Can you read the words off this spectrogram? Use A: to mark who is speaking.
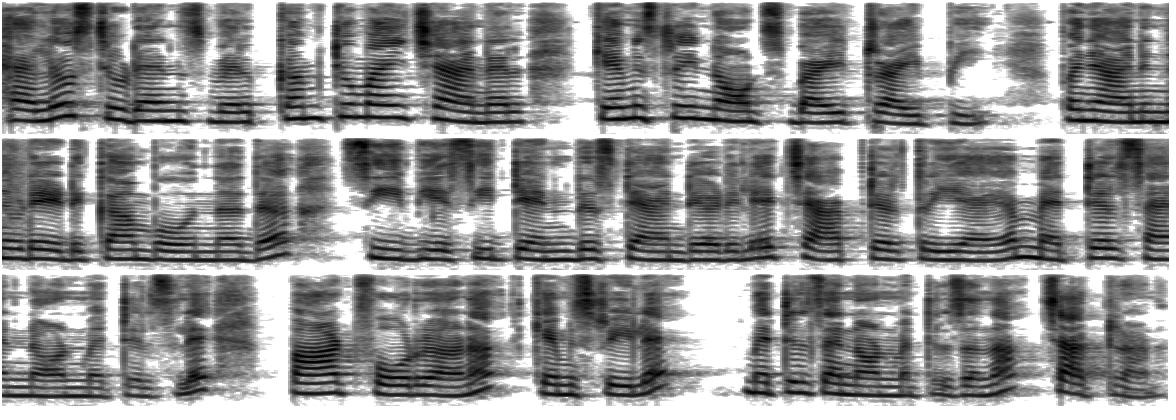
A: Hello students welcome to my channel chemistry notes by trippy അപ്പോൾ ഞാനിന്നിവിടെ എടുക്കാൻ പോകുന്നത് C B S E tenth സ്റ്റാൻഡേർഡിലെ chapter three ആയ metals and non മെറ്റൽസിലെ part four ആണ്. കെമിസ്ട്രിയിലെ മെറ്റൽസ് ആൻഡ് നോൺ മെറ്റൽസ് എന്ന ചാപ്റ്ററാണ്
